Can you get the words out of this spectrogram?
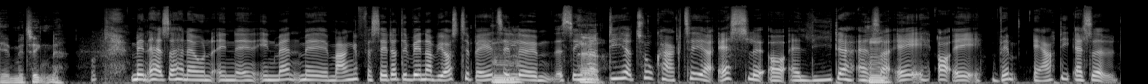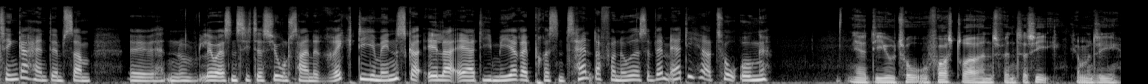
øh, med tingene. Men altså, han er jo en, en, en mand med mange facetter. Det vender vi også tilbage mm. til øh, senere. Ja. De her to karakterer, Asle og Alida, altså mm. A og A, hvem er de? Altså, tænker han dem som, øh, nu laver jeg sådan en citationstegn, rigtige mennesker, eller er de mere repræsentanter for noget? Altså, hvem er de her to unge? Ja, de er jo to fostre hans fantasi, kan man sige.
